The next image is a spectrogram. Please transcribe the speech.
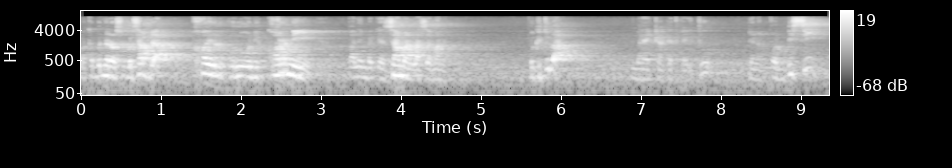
Maka benar Rasul bersabda, khairul quruni qarni, paling baiknya zamanlah zaman. Begitulah mereka ketika itu dalam kondisi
